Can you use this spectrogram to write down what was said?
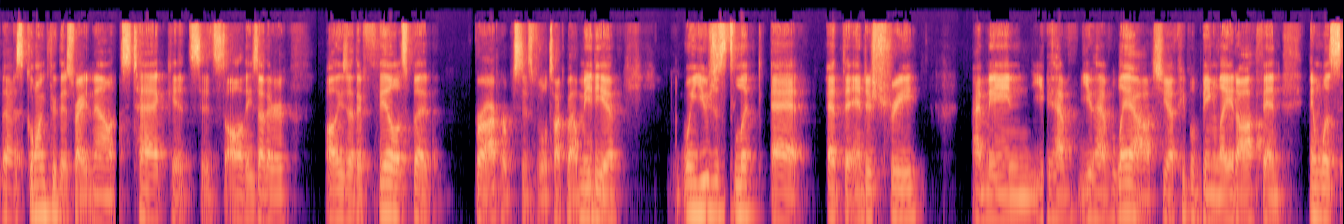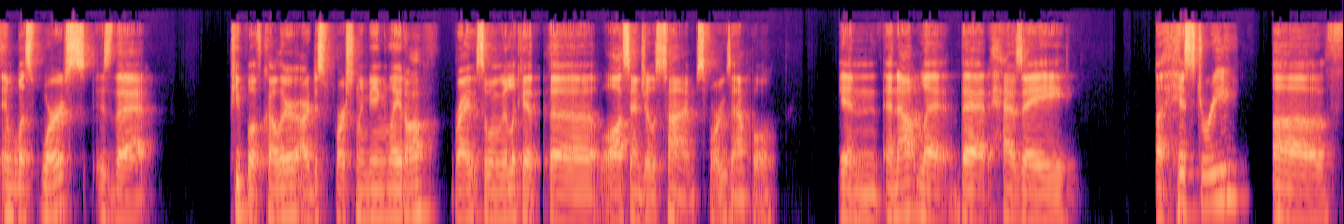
that's going through this right now. It's tech it's it's all these other all these other fields, but for our purposes, we'll talk about media. When you just look at at the industry, I mean, you have you have layoffs, you have people being laid off, and and what's and what's worse is that people of color are disproportionately being laid off, right? So when we look at the Los Angeles Times, for example, in an outlet that has a a history of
